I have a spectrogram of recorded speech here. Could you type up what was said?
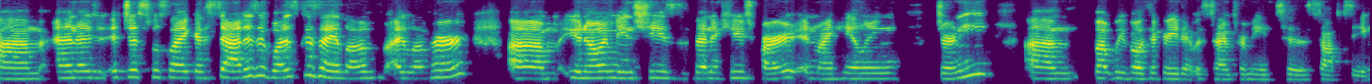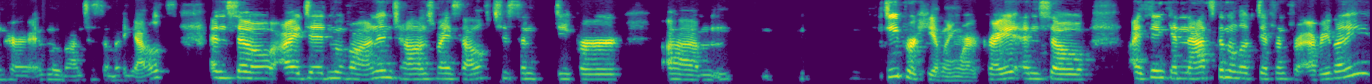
Um, and I, it just was like as sad as it was because I love I love her. Um, you know, I mean, she's been a huge part in my healing journey. Um, but we both agreed it was time for me to stop seeing her and move on to somebody else. And so I did move on and challenge myself to some deeper um, deeper healing work, right? And so I think, and that's going to look different for everybody.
